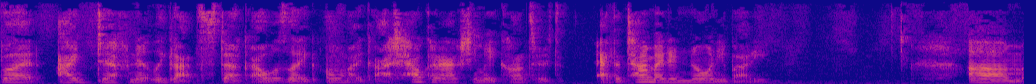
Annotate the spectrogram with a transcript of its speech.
But I definitely got stuck. I was like, oh my gosh, how can I actually make concerts? At the time, I didn't know anybody. Um,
